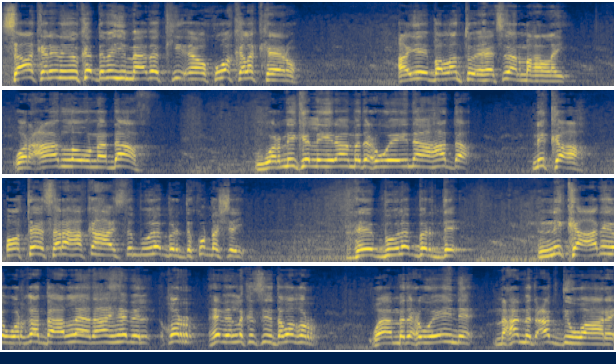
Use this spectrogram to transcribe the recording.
Saakan inuu ka daba yimaado kuwa kala keeno. Ayay ballantu ahayd sidaan maqalnay. War caadlowna dhaaf. War ninka la yidhaha madaxweynaha hadda ninka ah oo tee saraha ka haysta buulo berde ku dhashay. Reer buulo berde. Ninka adiga warqadda aad leedahay hebel qor hebelna ka sii daba qor waa madaxweyne maxamed cabdi waare.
